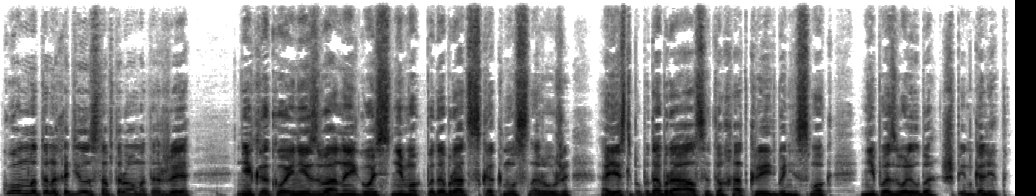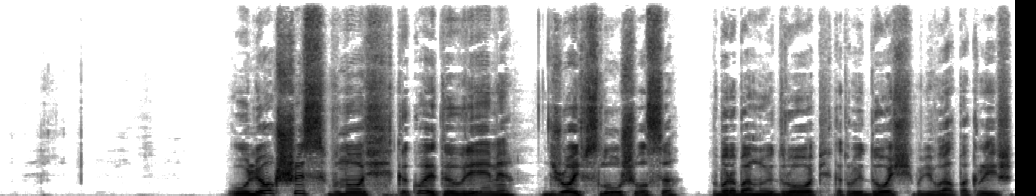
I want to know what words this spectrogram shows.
Комната находилась на втором этаже — Никакой незваный гость не мог подобраться к окну снаружи, а если бы подобрался, то открыть бы не смог, не позволил бы шпингалет. Улегшись вновь какое-то время, Джой вслушивался в барабанную дробь, которую дождь выбивал по крыше.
